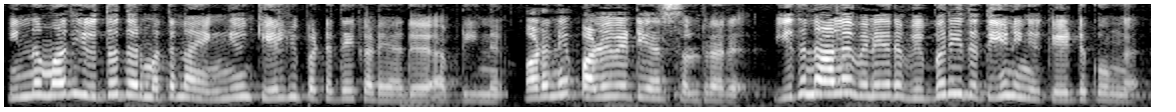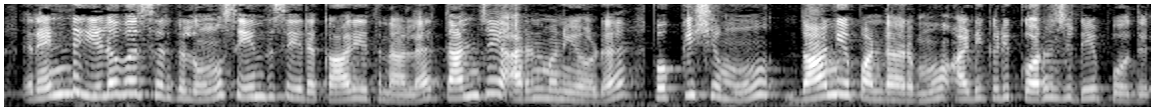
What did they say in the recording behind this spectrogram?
இந்த மாதிரி யுத்த தர்மத்தை நான் எங்கேயும் கேள்விப்பட்டதே கிடையாது அப்படின்னு. உடனே பழுவேட்டையார் சொல்றாரு இதனால விளையிற விபரீதத்தையும் நீங்க கேட்டுக்கோங்க. ரெண்டு இளவரசர்களும் சேர்ந்து செய்யற காரியத்தினால தஞ்சை அரண்மனையோட பொக்கிஷமும் தானிய பண்டாரமும் அடிக்கடி குறைஞ்சிட்டே போகுது.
